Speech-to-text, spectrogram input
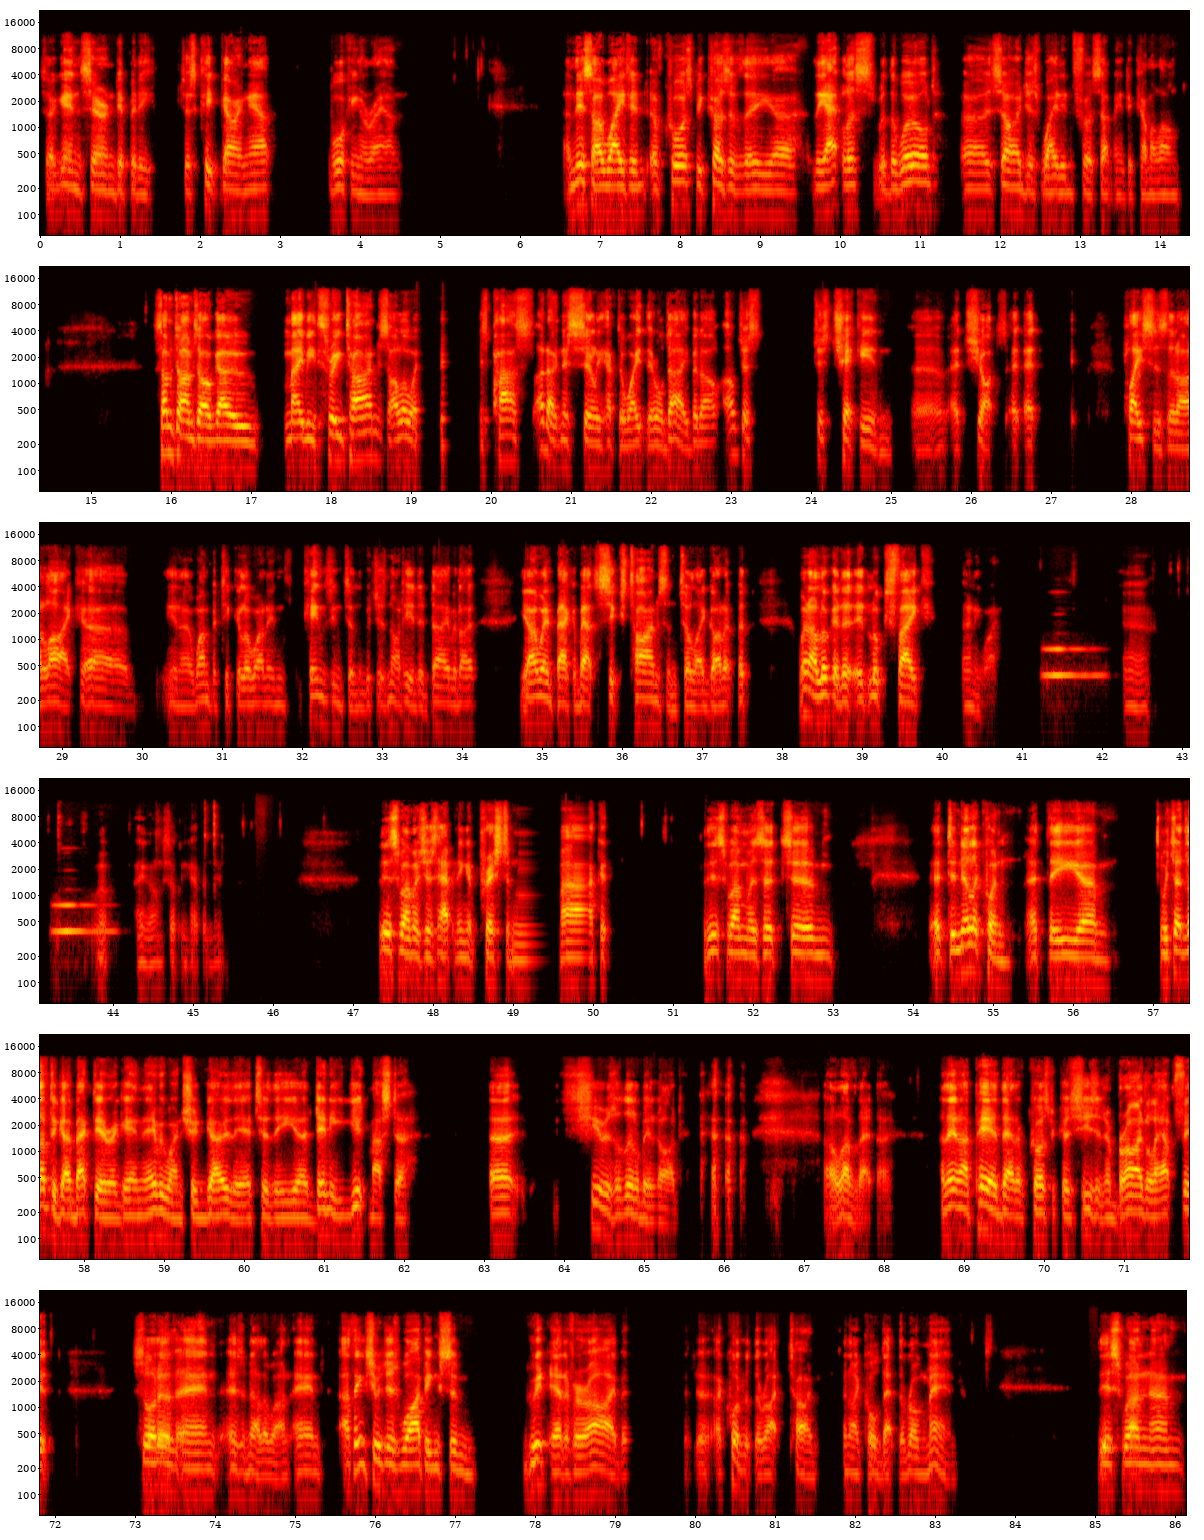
So again, serendipity. Just keep going out, walking around. And this I waited, of course, because of the uh, the atlas with the world. Uh, so I just waited for something to come along. Sometimes I'll go maybe three times. I'll always pass. I don't necessarily have to wait there all day, but I'll I'll just just check in uh, at shots at, at, places that I like. Uh, you know, one particular one in Kensington, which is not here today, but I yeah, I went back about six times until I got it. But when I look at it, it looks fake anyway. Uh, well, hang on, something happened then. This one was just happening at Preston Market. This one was at um, at Deniliquin at the um, which I'd love to go back there again. Everyone should go there to the uh, Deni Ute Muster. Uh, she was a little bit odd. I love that though. And then I paired that, of course, because she's in a bridal outfit, sort of, and there's another one. And I think she was just wiping some grit out of her eye, but I caught it at the right time, and I called that the wrong man. This one, um,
